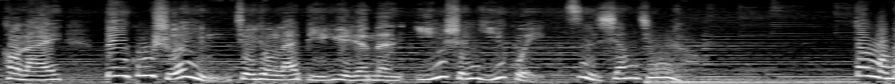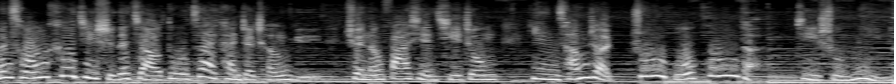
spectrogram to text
后来，杯弓蛇影就用来比喻人们疑神疑鬼、自相惊扰。但我们从科技史的角度再看这成语，却能发现其中隐藏着中国弓的技术秘密。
